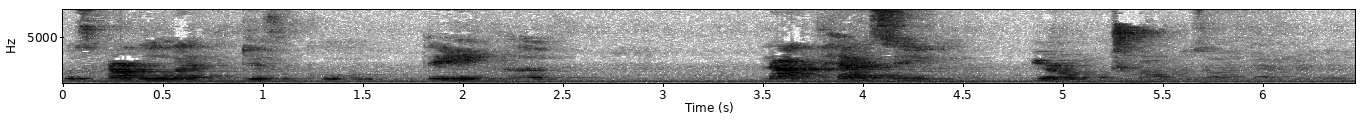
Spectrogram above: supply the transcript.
was probably like the difficult thing of not passing your own traumas on down to him?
